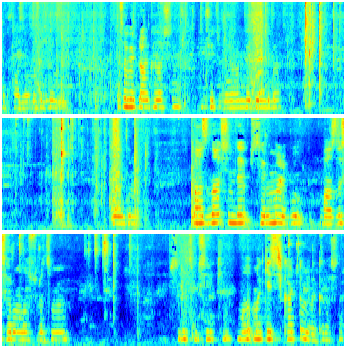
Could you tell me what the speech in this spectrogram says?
çok fazla anlatabiliyor muyum? Sebeple arkadaşlar bu şekilde yani dediğim gibi yorgunum. Bazıda şimdi serum var ya bu bazlı serumla suratımı suratımı şey yapayım. Ma makyajı çıkarttım ya arkadaşlar.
